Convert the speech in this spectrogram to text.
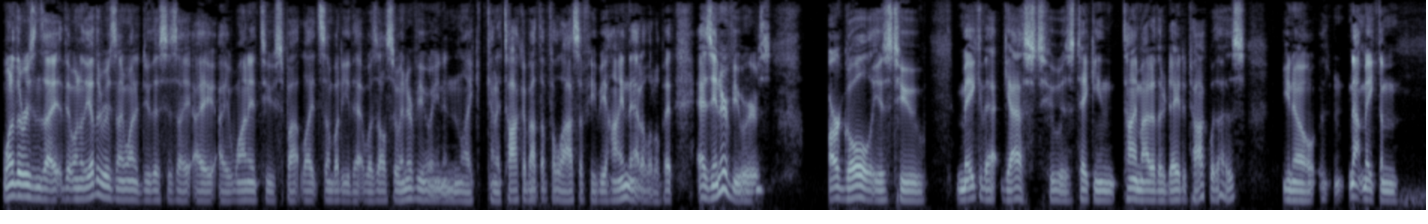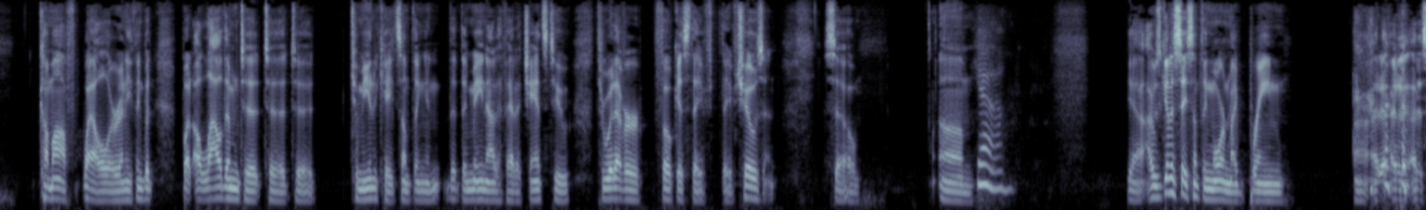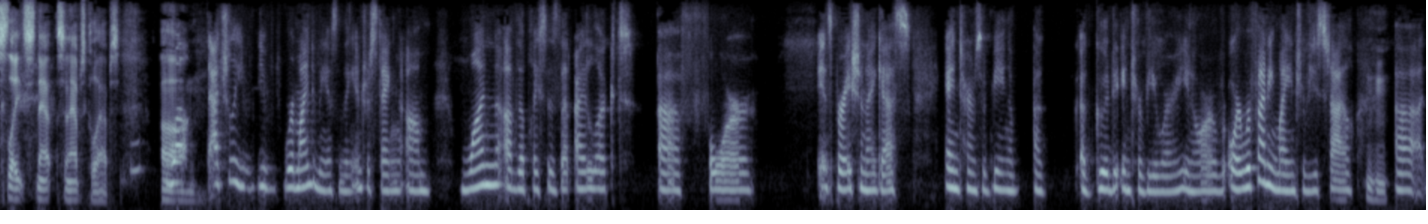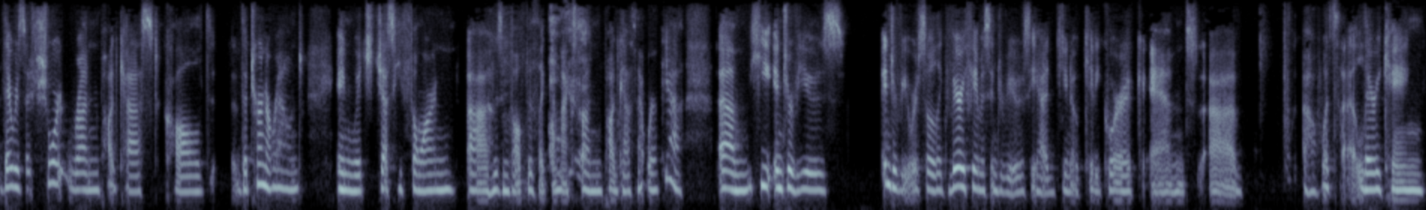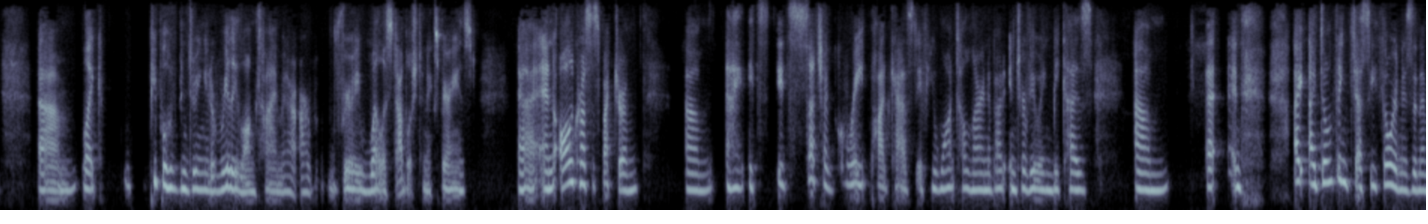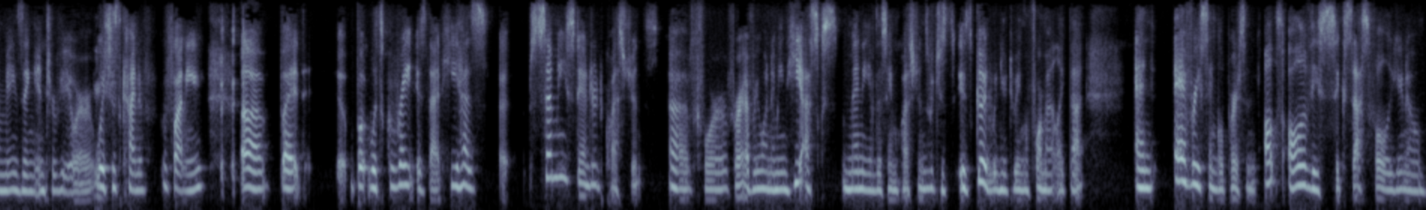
one of the reasons I, one of the other reasons I want to do this is I, I, I wanted to spotlight somebody that was also interviewing and like kind of talk about the philosophy behind that a little bit. As interviewers, our goal is to make that guest who is taking time out of their day to talk with us, you know, not make them come off well or anything, but but allow them to to to communicate something and that they may not have had a chance to through whatever focus they've they've chosen. So, um, yeah, yeah. I was gonna say something more in my brain uh, at, a, at, a, at, a, slight snap synapse collapse. Um, well, actually, you've reminded me of something interesting. Um, one of the places that I looked uh, for inspiration, I guess, in terms of being a, a a good interviewer, you know, or or refining my interview style. Mm-hmm. Uh, there was a short run podcast called The Turnaround, in which Jesse Thorn, uh, who's involved with like the oh, Max yeah. Fun podcast network, yeah, um, he interviews interviewers, so like very famous interviewers. He had, you know, Katie Couric and uh, oh, what's that, Larry King, um, like people who've been doing it a really long time and are, are very well established and experienced, uh, and all across the spectrum. Um, and I, it's it's such a great podcast if you want to learn about interviewing because, um, and I I don't think Jesse Thorn is an amazing interviewer, which is kind of funny, uh, but but what's great is that he has uh, semi-standard questions uh, for for everyone. I mean, he asks many of the same questions, which is is good when you're doing a format like that. And every single person, all, all of these successful, you know,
